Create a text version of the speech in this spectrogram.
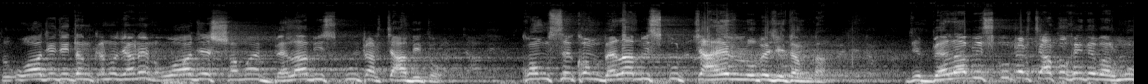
তো ওয়াজে যেতাম কেন জানেন? ওয়াজের সময় বেলা বিস্কুট আর চা দিত। কমসে কম বেলা বিস্কুট চায়ের লোভে যেতাম না যে বেলা বিস্কুট আর চা তো খাইতে পারমু।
